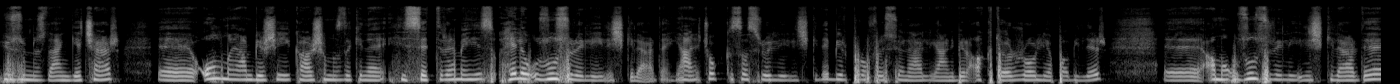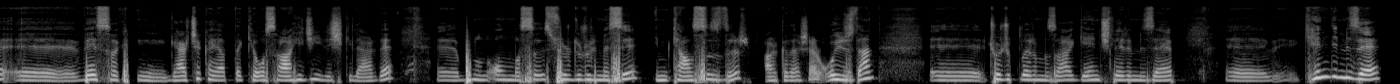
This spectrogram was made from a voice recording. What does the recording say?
yüzümüzden geçer. E, olmayan bir şeyi karşımızdakine hissettiremeyiz. Hele uzun süreli ilişkilerde. Yani çok kısa süreli ilişkide bir profesyonel yani bir aktör rol yapabilir. E, ama uzun süreli ilişkilerde e, ve gerçek hayattaki o sahici ilişkilerde e, bunun olması, sürdürülmesi imkansızdır arkadaşlar. O yüzden e, çocuklarımıza, gençlerimize, e, kendimize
